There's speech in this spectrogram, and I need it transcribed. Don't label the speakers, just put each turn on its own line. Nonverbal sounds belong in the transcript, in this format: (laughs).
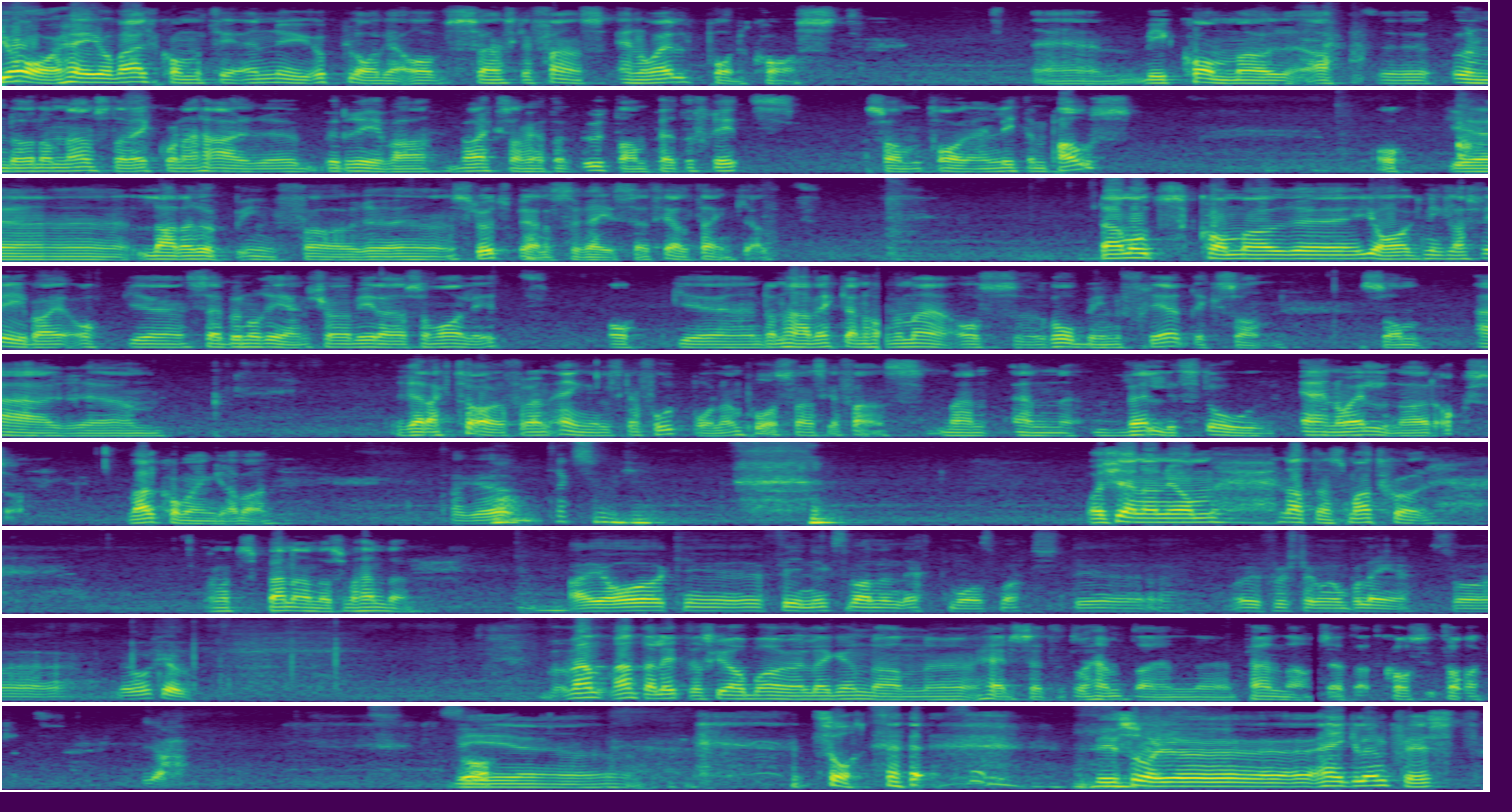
Ja, hej och välkommen till en ny upplaga av Svenska fans NHL-podcast. Ehm, vi kommer att eh, under de närmsta veckorna här eh, bedriva verksamheten utan Peter Fritz som tar en liten paus och eh, laddar upp inför slutspelsracet helt enkelt. Däremot kommer jag, Niklas Wiberg och Sebbe Norén köra vidare som vanligt. Och den här veckan har vi med oss Robin Fredriksson som är eh, redaktör för den engelska fotbollen på Svenska fans. Men en väldigt stor NHL-nörd också. Välkommen grabbar.
Tackar. Ja,
tack så mycket.
Vad känner ni om nattens matcher? Något spännande som hände?
Ja, jag, Phoenix vann en ettmålsmatch. Det var ju första gången på länge, så eh, det var kul.
Vänt, vänta lite, jag ska bara lägga undan eh, headsetet och hämta en eh, penna och sätta ett kors i taket.
Ja. Så.
Vi, eh, (laughs) så. Vi såg ju Henke Lundqvist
